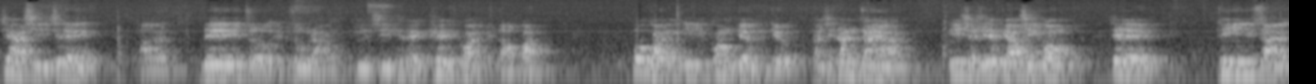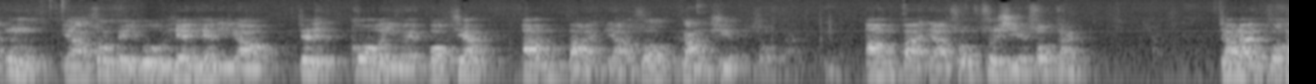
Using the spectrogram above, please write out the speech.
正是即个啊礼座的主人，毋是迄个客馆的老板。不管伊讲对毋对，但是咱知影，伊就是咧表示讲，即个天使五耶稣父母显现以后，即个各样的牧者安排耶稣降生的所在，安排耶稣出世的所在。叫咱多读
